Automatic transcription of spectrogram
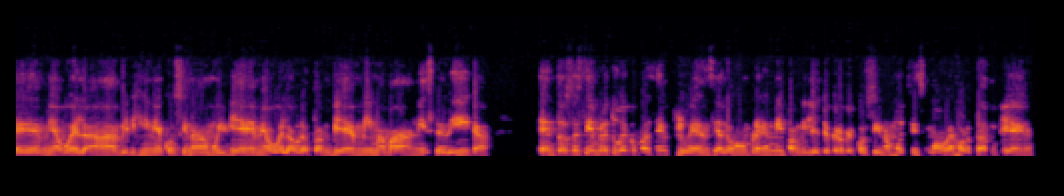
Eh, mi abuela Virginia cocinaba muy bien, mi abuela Laura también, mi mamá ni se diga. Entonces siempre tuve como esa influencia. Los hombres en mi familia yo creo que cocinan muchísimo mejor también.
